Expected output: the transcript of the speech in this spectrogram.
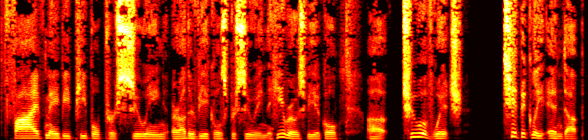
five maybe people pursuing or other vehicles pursuing the hero's vehicle, uh, two of which typically end up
